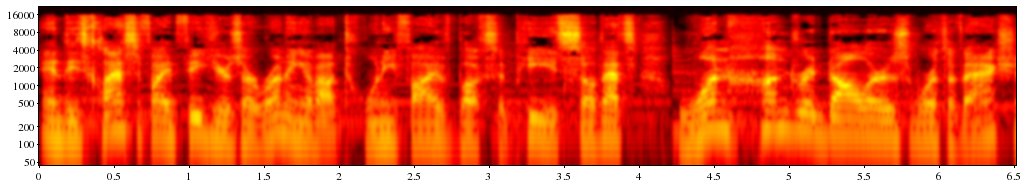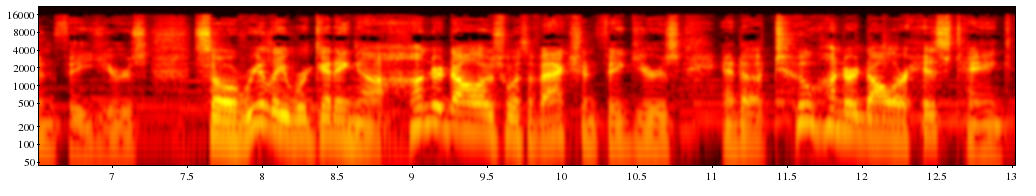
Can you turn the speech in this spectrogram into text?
and these classified figures are running about 25 bucks a piece, so that's $100 worth of action figures. So really, we're getting $100 worth of action figures and a $200 HISS tank,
